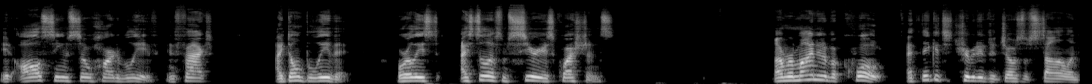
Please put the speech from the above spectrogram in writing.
It all seems so hard to believe. In fact, I don't believe it. Or at least, I still have some serious questions. I'm reminded of a quote. I think it's attributed to Joseph Stalin,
